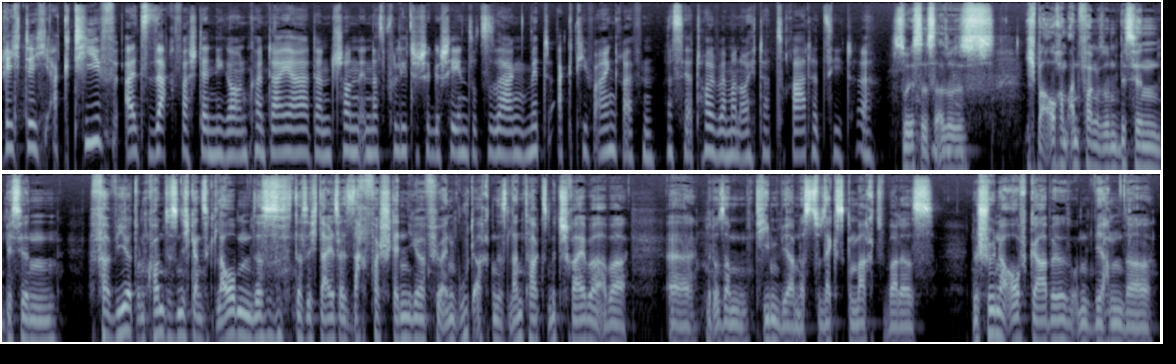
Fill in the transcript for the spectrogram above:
richtig aktiv als Sachverständiger und könnt da ja dann schon in das politische Geschehen sozusagen mit aktiv eingreifen. Das ist ja toll, wenn man euch da zu Rate zieht. Äh. So ist es. Also das, ich war auch am Anfang so ein bisschen, bisschen verwirrt und konnte es nicht ganz glauben, dass, dass ich da jetzt als Sachverständiger für ein Gutachten des Landtags mitschreibe. Aber äh, mit unserem Team, wir haben das zu sechs gemacht, war das eine schöne Aufgabe und wir haben da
